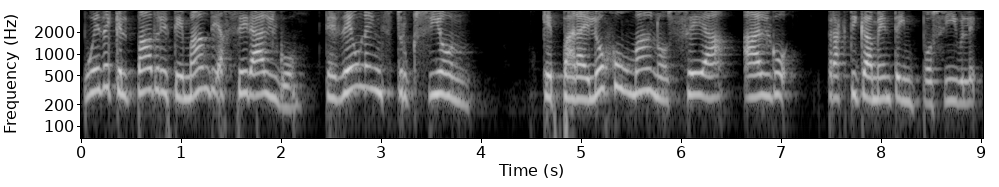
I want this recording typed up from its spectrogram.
puede que el Padre te mande a hacer algo, te dé una instrucción que para el ojo humano sea algo prácticamente imposible.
